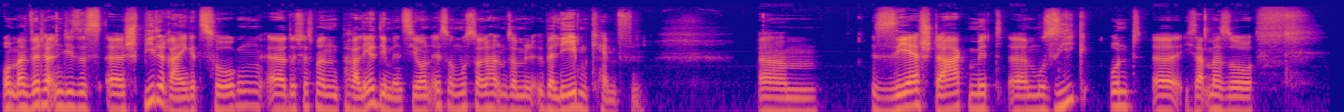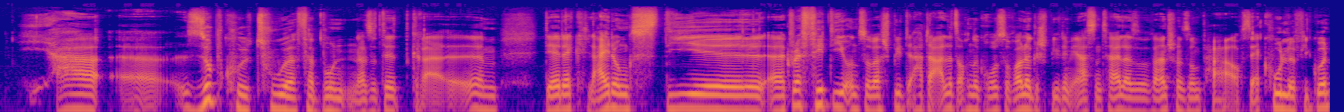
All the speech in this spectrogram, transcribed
Und man wird halt in dieses äh, Spiel reingezogen, äh, durch das man in Paralleldimension ist und muss halt um sein Überleben kämpfen. Ähm, sehr stark mit äh, Musik und äh, ich sag mal so ja, äh, Subkultur verbunden. Also der, ähm, der, der Kleidungsstil, äh, Graffiti und sowas spielt, hat da alles auch eine große Rolle gespielt im ersten Teil. Also waren schon so ein paar auch sehr coole Figuren,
